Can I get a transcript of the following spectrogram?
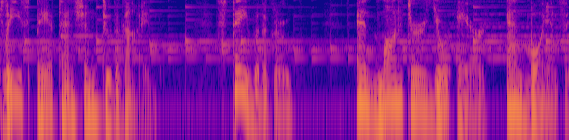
please pay attention to the guide. Stay with the group and monitor your air and buoyancy.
